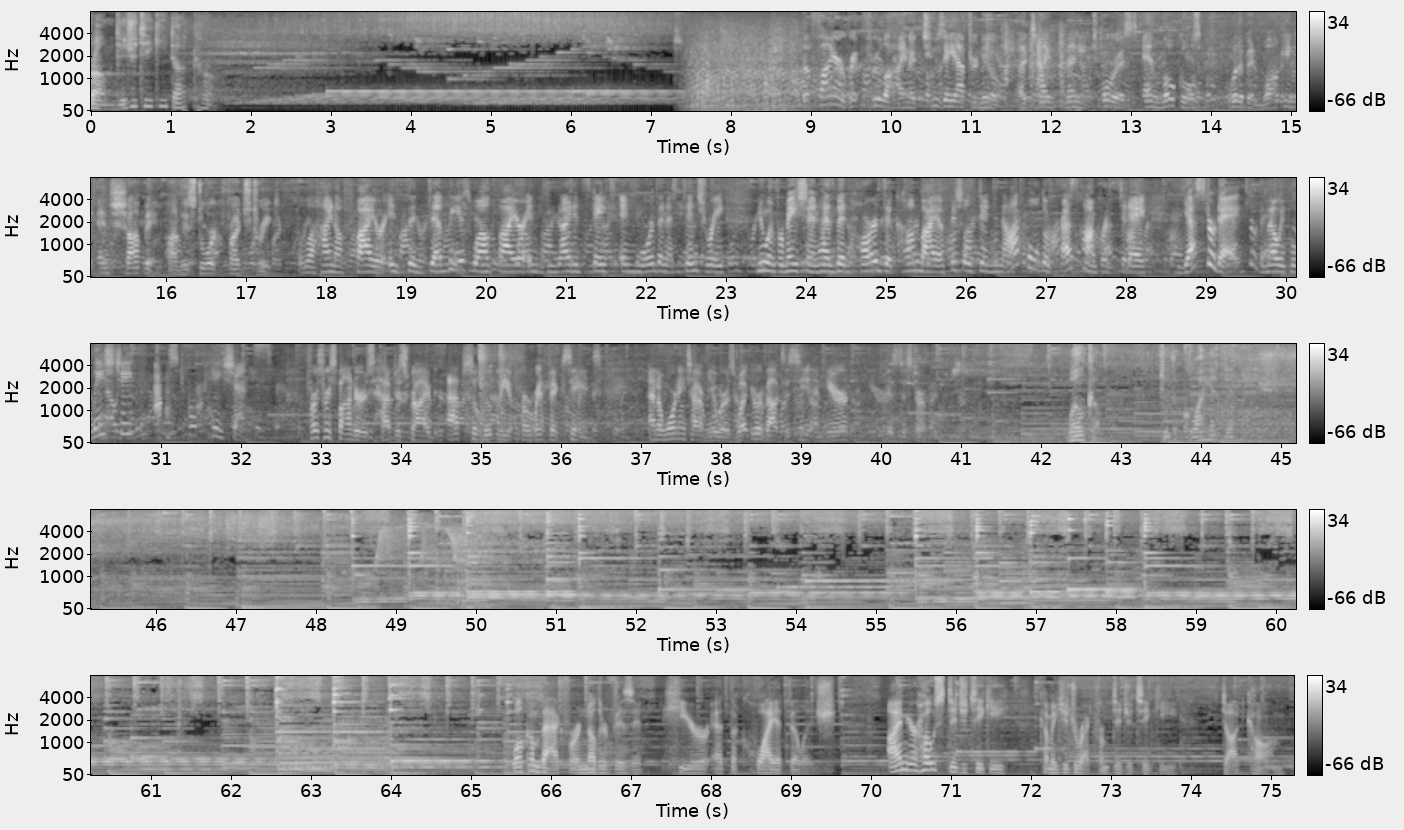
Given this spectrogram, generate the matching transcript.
from digitiki.com. The fire ripped through Lahaina Tuesday afternoon, a time many tourists and locals would have been walking and shopping on historic Front Street. The Lahaina fire is the deadliest wildfire in the United States in more than a century. New information has been hard to come by. Officials did not hold a press conference today. Yesterday, the Maui police chief asked for patience. First responders have described absolutely horrific scenes. And a warning to our viewers what you're about to see and hear is disturbing. Welcome to the Quiet Village. Welcome back for another visit here at the Quiet Village. I'm your host, Digitiki, coming to you direct from digitiki.com.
